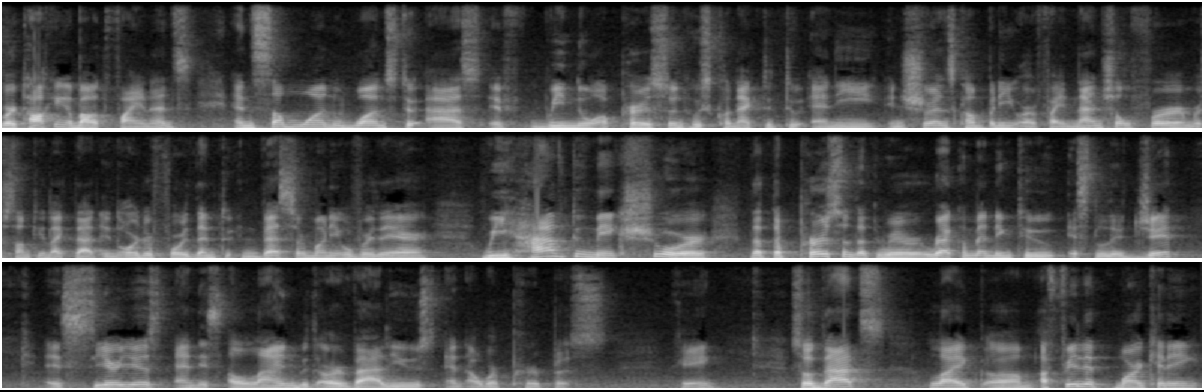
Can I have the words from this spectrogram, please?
we're talking about finance and someone wants to ask if we know a person who's connected to any insurance company or financial firm or something like that in order for them to invest their money over there we have to make sure that the person that we're recommending to is legit is serious and is aligned with our values and our purpose. Okay? So that's like um, affiliate marketing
